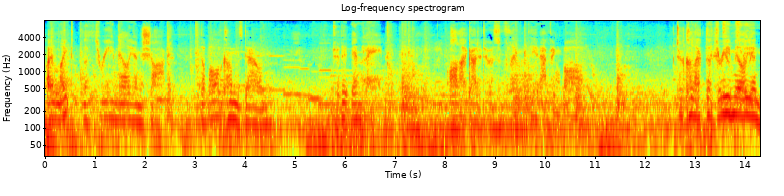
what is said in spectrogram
I light the 3 million shot. The ball comes down to the in lane. All I gotta do is flip the effing ball to collect the 3 million.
